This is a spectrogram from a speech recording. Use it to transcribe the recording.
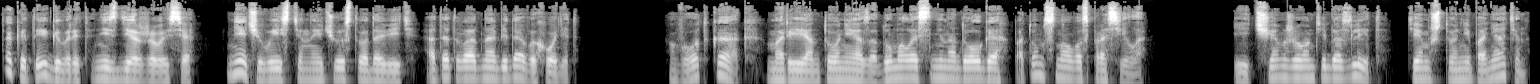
так и ты, говорит, не сдерживайся. Нечего истинные чувства давить, от этого одна беда выходит. Вот как? Мария Антония задумалась ненадолго, потом снова спросила. И чем же он тебя злит? Тем, что непонятен?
